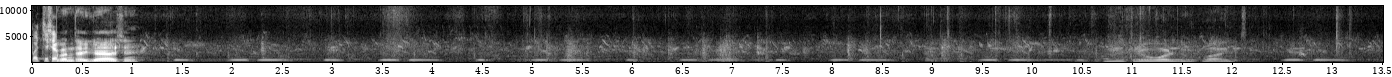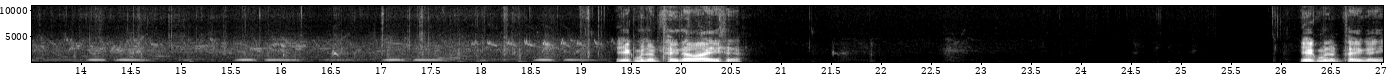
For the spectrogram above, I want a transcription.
પચીસ થઈ ગયા છે. મિત્રો વર્લ્ડ દુખાય એક મિનિટ થઈ જવા આવી છે એક મિનિટ થઈ ગઈ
